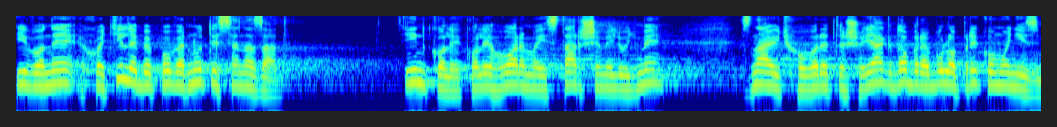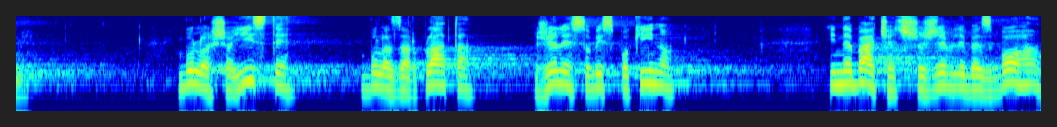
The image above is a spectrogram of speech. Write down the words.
і вони хотіли би повернутися назад. Інколи, коли говоримо із старшими людьми, знають говорити, що як добре було при комунізмі. Було що їсти, була зарплата, жили собі спокійно і не бачать, що жили без Бога,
